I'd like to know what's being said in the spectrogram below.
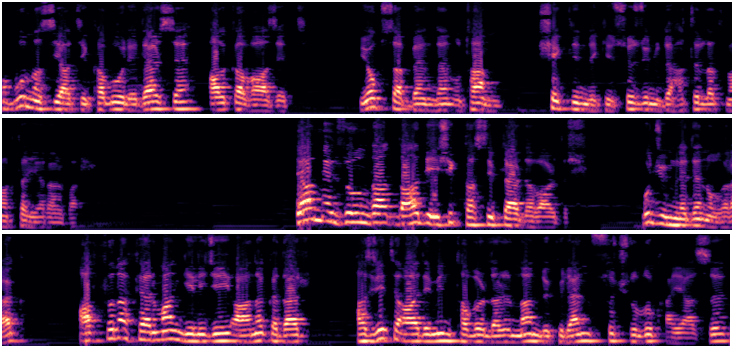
Bu nasihati kabul ederse halka vaaz et. Yoksa benden utan şeklindeki sözünü de hatırlatmakta yarar var. Ya mevzuunda daha değişik tasnifler de vardır. Bu cümleden olarak affına ferman geleceği ana kadar Hazreti Adem'in tavırlarından dökülen suçluluk hayası,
